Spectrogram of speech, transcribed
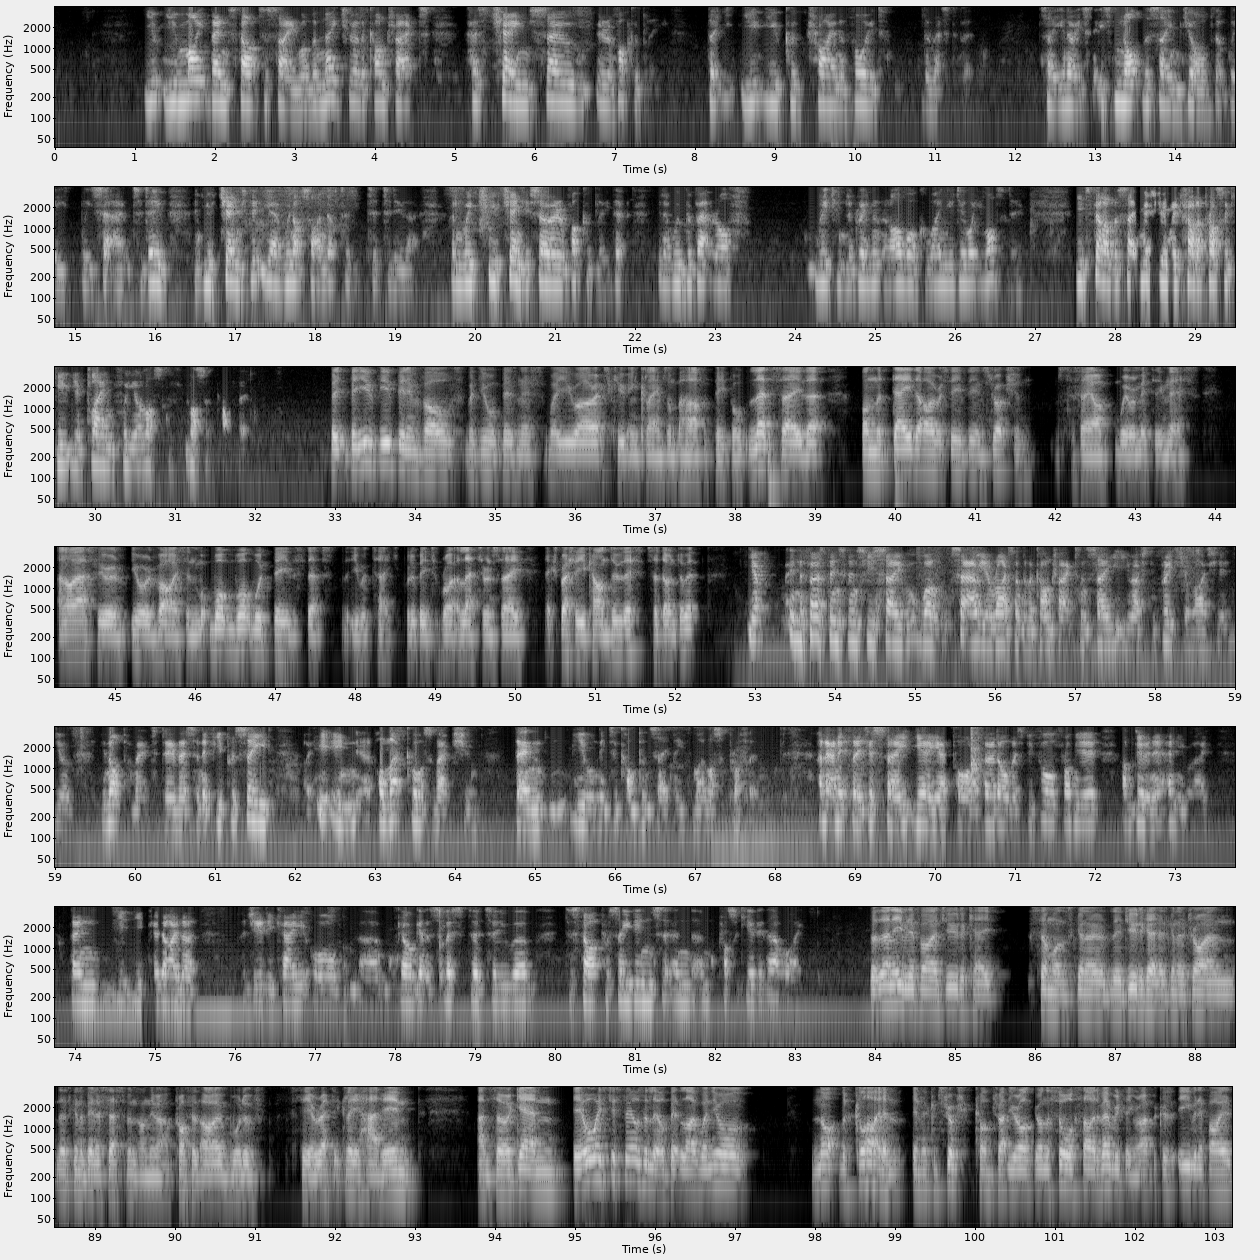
You you might then start to say, well, the nature of the contract has changed so irrevocably that you you could try and avoid the rest of it. Say, you know, it's it's not the same job that we we set out to do, and you've changed it. Yeah, we're not signed up to to, to do that, and we you've changed it so irrevocably that you know we'd be better off reaching an agreement, and I'll walk away, and you do what you want to do. You'd still have the same issue with trying to prosecute your claim for your loss loss of profit. But but you've you've been involved with your business where you are executing claims on behalf of people. Let's say that on the day that I received the instruction to say oh, we're omitting this, and I asked for your your advice, and what what would be the steps that you would take? Would it be to write a letter and say expressly you can't do this, so don't do it? Yep. In the first instance, you say, well, set out your rights under the contract and say you actually breached your rights. You, you're you're not permitted to do this, and if you proceed in on that course of action, then you will need to compensate me for my loss of profit. And if they just say, yeah, yeah, Paul, I've heard all this before from you, I'm doing it anyway, then you, you could either adjudicate or um, go and get a solicitor to um, to start proceedings and, and prosecute it that way. But then, even if I adjudicate, someone's gonna the adjudicator is gonna try and there's gonna be an assessment on the amount of profit I would have theoretically had in. And so again, it always just feels a little bit like when you're not the client in a construction contract, you're on you're on the source side of everything, right? Because even if I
